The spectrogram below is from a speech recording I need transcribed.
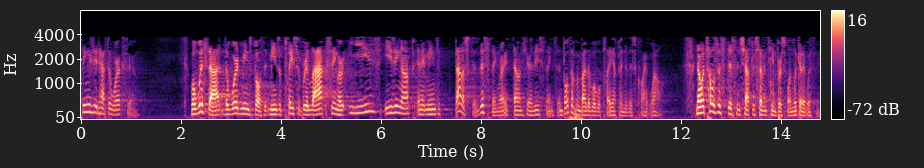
things you'd have to work through. Well, with that, the word means both. It means a place of relaxing or ease, easing up, and it means baluster, this thing right down here, these things. And both of them, by the way, will play up into this quite well. Now, it tells us this in chapter 17, verse 1. Look at it with me.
